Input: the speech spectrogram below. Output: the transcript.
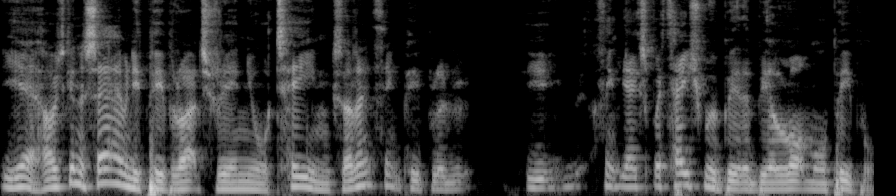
Yeah, I was going to say how many people are actually in your team because I don't think people are. I think the expectation would be there'd be a lot more people.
